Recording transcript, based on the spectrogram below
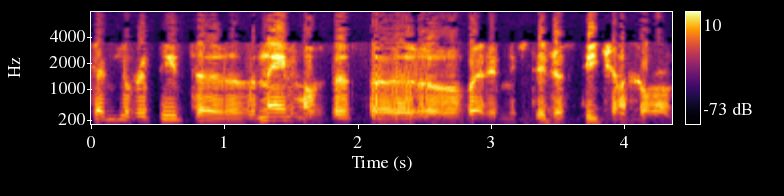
can you repeat uh, the name of this uh, very mysterious teaching or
